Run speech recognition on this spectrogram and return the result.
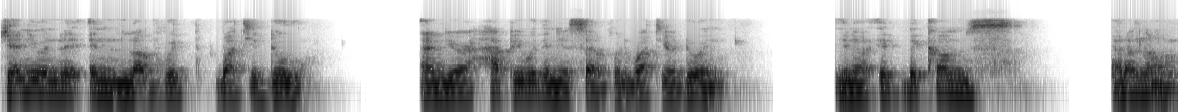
genuinely in love with what you do and you're happy within yourself with what you're doing, you know, it becomes I don't know.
